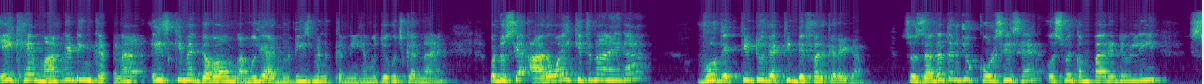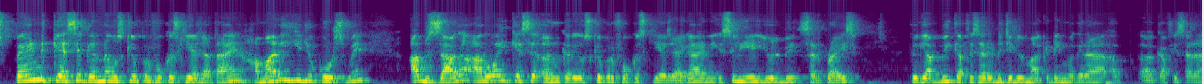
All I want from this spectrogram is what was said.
एक है मार्केटिंग करना इसकी मैं गवाऊँगा मुझे एडवर्टीजमेंट करनी है मुझे कुछ करना है बट उससे आर कितना आएगा वो व्यक्ति टू व्यक्ति डिफर करेगा। सो so, ज़्यादातर जो कोर्सेज है उसमें कंपैरेटिवली स्पेंड कैसे करना उसके ऊपर फोकस किया जाता है। हमारे ये जो कोर्स में अब ज़्यादा आरओआई कैसे अर्न करे उसके ऊपर फोकस किया जाएगा एंड इसलिए यू विल बी सरप्राइज़ क्योंकि आप भी काफ़ी सारे डिजिटल मार्केटिंग वगैरह काफ़ी सारा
